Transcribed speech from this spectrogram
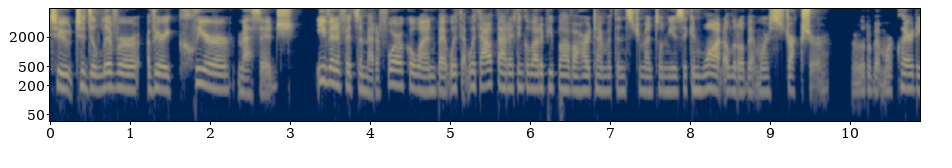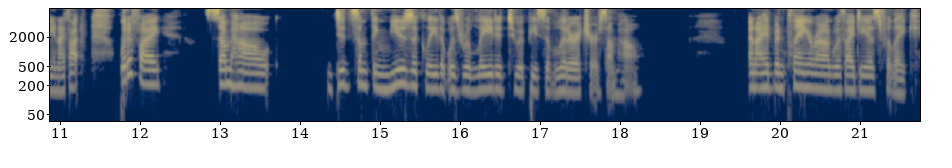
to to deliver a very clear message even if it's a metaphorical one. But with, without that, I think a lot of people have a hard time with instrumental music and want a little bit more structure or a little bit more clarity. And I thought, what if I somehow did something musically that was related to a piece of literature somehow? And I had been playing around with ideas for like,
